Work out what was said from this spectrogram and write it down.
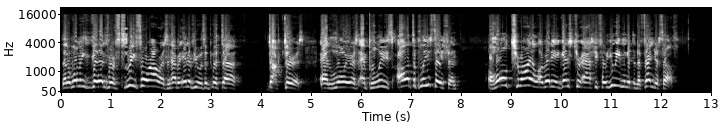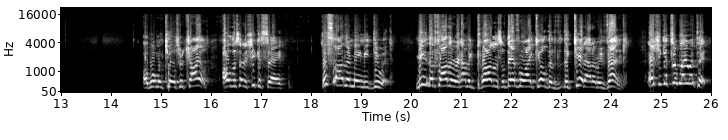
That a woman can go in for three, four hours and have an interview with, with uh, doctors and lawyers and police, all at the police station. A whole trial already against your ass before you even get to defend yourself. A woman kills her child. All of a sudden she can say, the father made me do it. Me and the father are having problems, so therefore I killed the, the kid out of revenge. And she gets away with it,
